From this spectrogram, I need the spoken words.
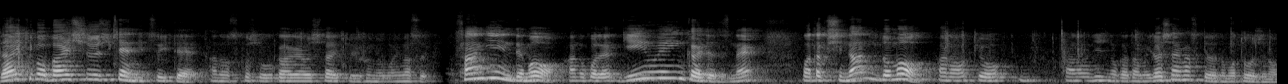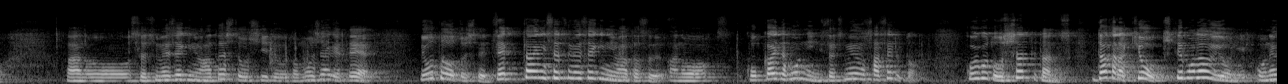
大規模買収事件について、あの少しお伺いをしたいというふうに思います。参議院でも、あのこれ、議員運営委員会でですね、私、何度も、あの今日あの理事の方もいらっしゃいますけれども、当時の、あの説明責任を果たしてほしいということを申し上げて、与党として絶対に説明責任を果たす、あの国会で本人に説明をさせると、こういうことをおっしゃってたんです。だから今日来てもらうようにお願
